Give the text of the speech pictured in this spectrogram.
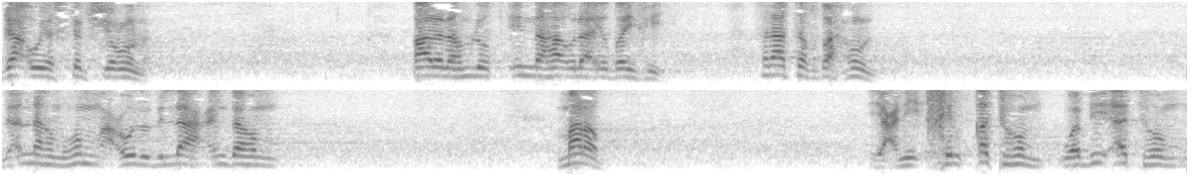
جاءوا يستبشرون. قال لهم لوط إن هؤلاء ضيفي فلا تفضحون. لأنهم هم أعوذ بالله عندهم مرض. يعني خلقتهم وبيئتهم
